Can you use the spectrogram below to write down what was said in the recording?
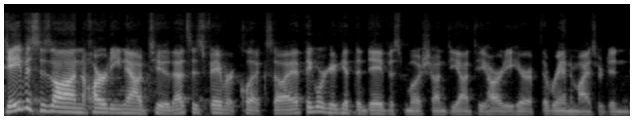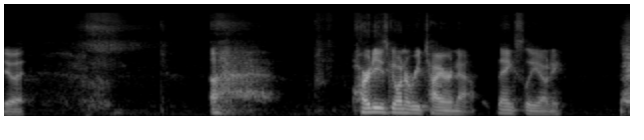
Davis is on Harty now too. That's his favorite click. So I think we're gonna get the Davis mush on Deonte Harty here if the randomizer didn't do it. Uh, Harty's going to retire now. Thanks, Leone.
